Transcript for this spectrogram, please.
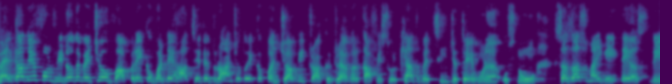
ਅਮਰੀਕਾ ਦੇ ਫਲੋਰੀਡਾ ਦੇ ਵਿੱਚ ਵਾਪਰੇ ਇੱਕ ਵੱਡੇ ਹਾਦਸੇ ਦੇ ਦੌਰਾਨ ਜਦੋਂ ਇੱਕ ਪੰਜਾਬੀ ਟਰੱਕ ਡਰਾਈਵਰ ਕਾਫੀ ਸੁਰਖੀਆਂ ਦੇ ਵਿੱਚ ਸੀ, ਜਿੱਥੇ ਹੁਣ ਉਸ ਨੂੰ ਸਜ਼ਾ ਸੁਣਾਈ ਗਈ ਤੇ ਉਸ ਦੀ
